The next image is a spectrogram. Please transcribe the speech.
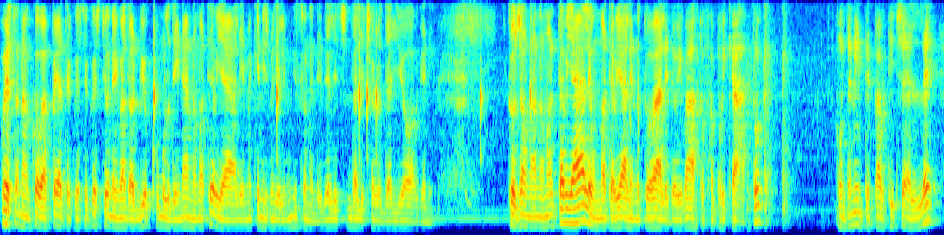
Restano ancora aperte queste questioni riguardo al biocumulo dei nanomateriali e meccanismi di eliminazione dalle cellule e dagli organi. Cos'è un nanomateriale? Un materiale naturale derivato, fabbricato, contenente particelle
